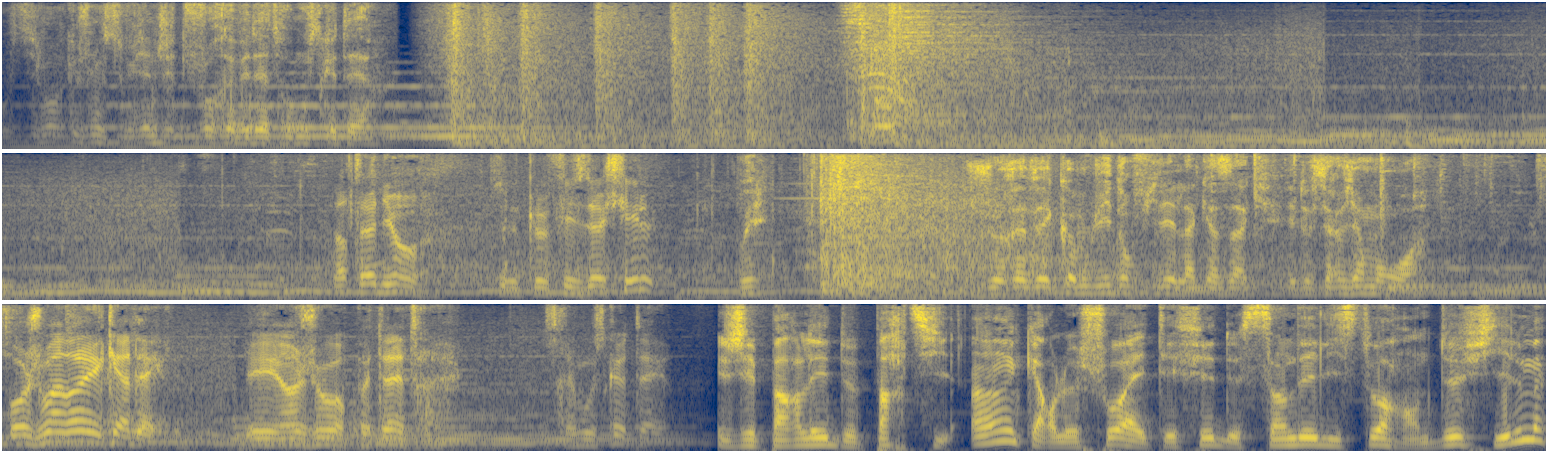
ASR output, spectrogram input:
Aussi loin que je me souvienne, j'ai toujours rêvé d'être mousquetaire. D'Artagnan, vous êtes le fils d'Achille Oui. Je rêvais comme lui d'enfiler la casaque et de servir mon roi. Vous rejoindrez les cadets. Et un jour, peut-être, J'ai parlé de partie 1 car le choix a été fait de scinder l'histoire en deux films,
